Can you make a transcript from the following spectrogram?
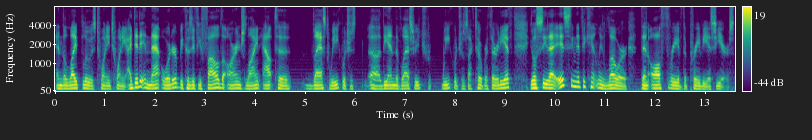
and the light blue is 2020. I did it in that order because if you follow the orange line out to last week, which was uh, the end of last week, week, which was October 30th, you'll see that it's significantly lower than all three of the previous years,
